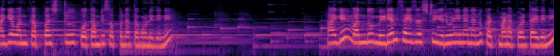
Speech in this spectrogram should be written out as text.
ಹಾಗೆ ಒಂದು ಕಪ್ಪಷ್ಟು ಕೊತ್ತಂಬರಿ ಸೊಪ್ಪನ್ನು ತಗೊಂಡಿದ್ದೀನಿ. ಹಾಗೆ ಒಂದು ಮೀಡಿಯಮ್ ಸೈಜಷ್ಟು ಈರುಳ್ಳಿನ ನಾನು ಕಟ್ ಮಾಡಿ ಹಾಕ್ಕೊಳ್ತಾ ಇದ್ದೀನಿ.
